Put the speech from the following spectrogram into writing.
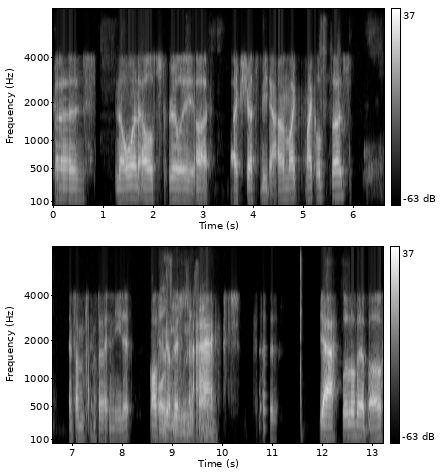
because no one else really uh like shuts me down like Michael does, and sometimes I need it. I'm also Or gonna miss Max. Yeah, a little bit of both.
